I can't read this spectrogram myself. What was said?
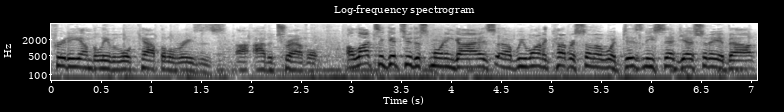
pretty unbelievable capital raises uh, out of travel. A lot to get to this morning, guys. Uh, we want to cover some of what Disney said yesterday about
